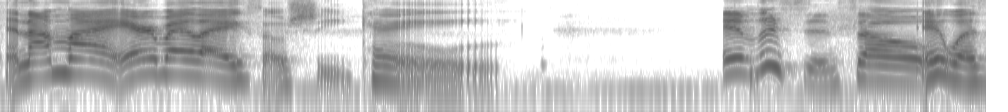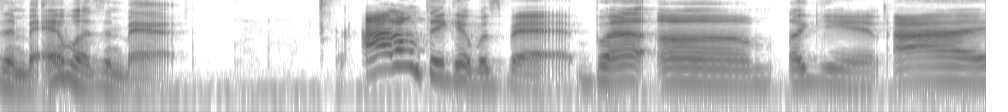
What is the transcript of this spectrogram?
And I'm like, everybody like, so she came. and listen, so It wasn't bad. It wasn't bad. I don't think it was bad, but um, again, I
